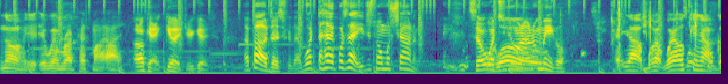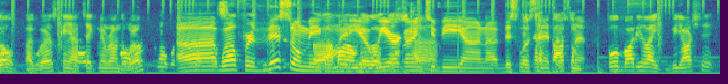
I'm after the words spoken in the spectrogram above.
No, it, it went right past my eye. Okay, good. You're good. I apologize for that. What the heck was that? You just almost shot him. So what you doing on Whoa. Omegle? Hey, yeah, where, where else can y'all go? Like, where else can y'all take me around the world? Uh, well, for this Omegle Uh, video, Omegle, we are just, going to uh, be on uh, this Los Santos awesome. map. Full body, like, VR shit?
